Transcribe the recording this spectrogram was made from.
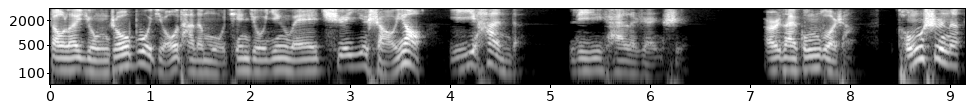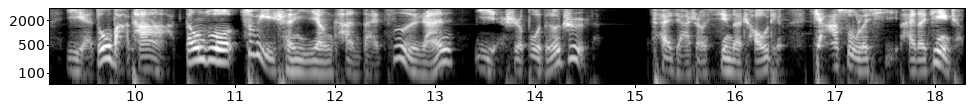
到了永州不久，他的母亲就因为缺医少药，遗憾的离开了人世。而在工作上，同事呢也都把他当做罪臣一样看待，自然也是不得志的。再加上新的朝廷加速了洗牌的进程，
